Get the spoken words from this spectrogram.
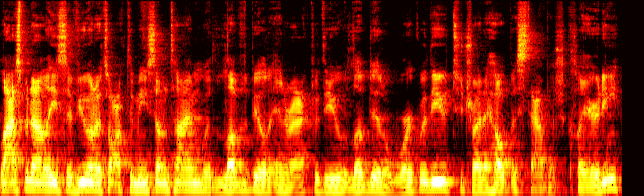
Last but not least, if you want to talk to me sometime, would love to be able to interact with you, would love to be able to work with you to try to help establish clarity,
